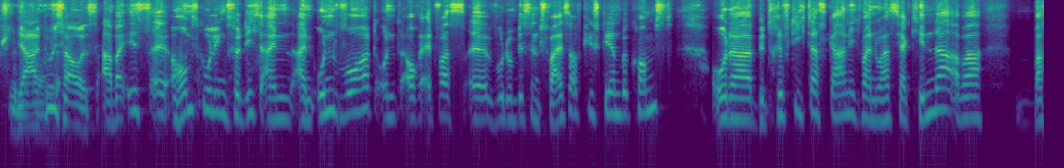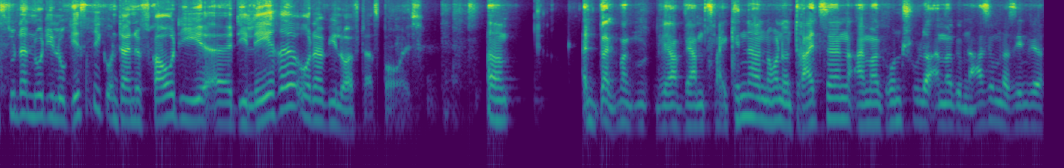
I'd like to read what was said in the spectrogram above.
schlimme Ja, Worte. durchaus. Aber ist äh, Homeschooling für dich ein, ein Unwort und auch etwas, äh, wo du ein bisschen Schweiß auf die Stirn bekommst? Oder betrifft dich das gar nicht? Ich meine, du hast ja Kinder, aber machst du dann nur die Logistik und deine Frau die, äh, die Lehre oder wie läuft das bei euch? Ähm, äh, wir, wir haben zwei Kinder, neun und 13, einmal Grundschule, einmal Gymnasium. Da sehen wir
